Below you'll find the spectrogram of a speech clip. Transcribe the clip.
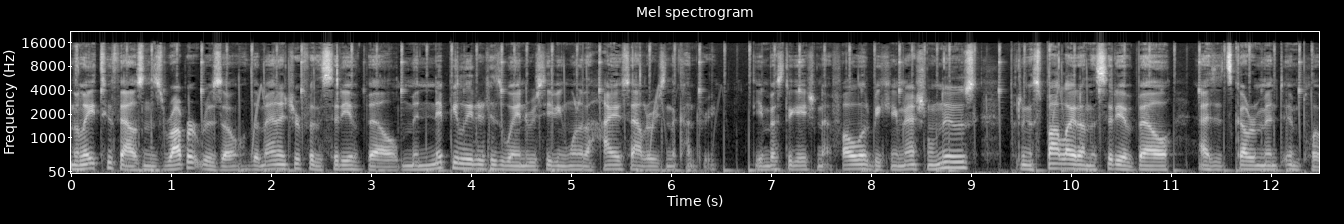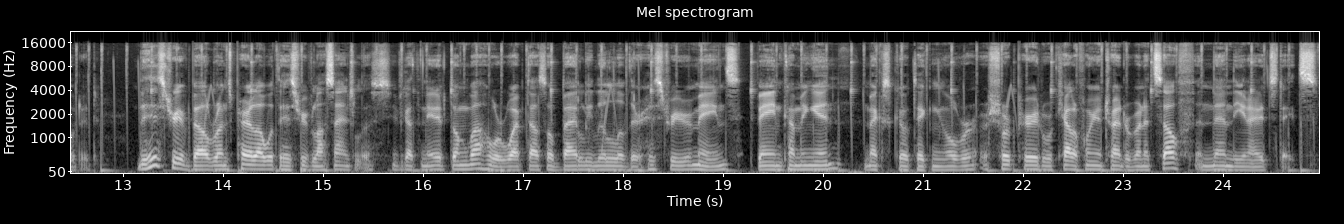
In the late 2000s, Robert Rizzo, the manager for the city of Bell, manipulated his way into receiving one of the highest salaries in the country. The investigation that followed became national news, putting a spotlight on the city of Bell as its government imploded. The history of Bell runs parallel with the history of Los Angeles. You've got the native Tongva who were wiped out so badly little of their history remains, Spain coming in, Mexico taking over, a short period where California tried to run itself, and then the United States.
